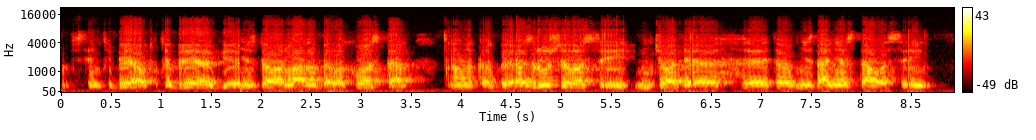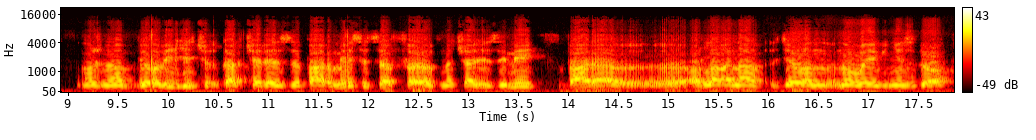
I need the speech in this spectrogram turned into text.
в сентябре, октябре, гнездо орлана белохвоста э, как бы разрушилось, и ничего от этого гнезда не осталось. И можно было видеть, как через пару месяцев э, в начале зимы пара э, орлана сделала новое гнездо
